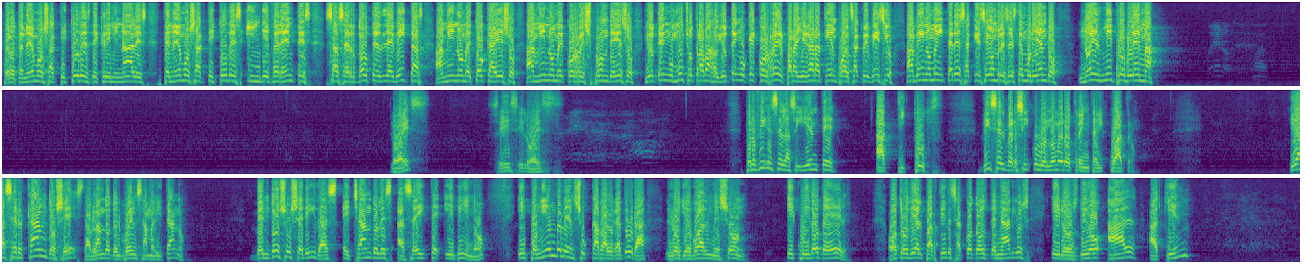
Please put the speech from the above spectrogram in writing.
Pero tenemos actitudes de criminales, tenemos actitudes indiferentes, sacerdotes levitas. A mí no me toca eso, a mí no me corresponde eso. Yo tengo mucho trabajo, yo tengo que correr para llegar a tiempo al sacrificio. A mí no me interesa que ese hombre se esté muriendo, no es mi problema. ¿Lo es? Sí, sí lo es. Pero fíjese la siguiente actitud. Dice el versículo número 34. Y acercándose, está hablando del buen samaritano, vendó sus heridas echándoles aceite y vino y poniéndole en su cabalgadura, lo llevó al mesón y cuidó de él. Otro día al partir sacó dos denarios y los dio al ¿a quién?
